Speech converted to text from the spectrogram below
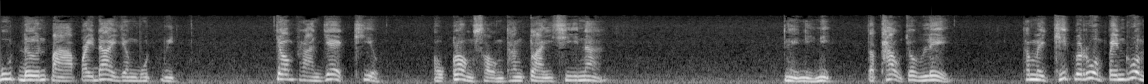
บูดเดินป่าไปได้อย่างบุดวิดจอมพรานแยกเขี้ยว เอากล้องส่องทางไกลชี้หน้า นี่นี่นี่แต่เท่าเจ้าเล่ถ้าไม่คิดว่าร่วมเป็นร่วม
